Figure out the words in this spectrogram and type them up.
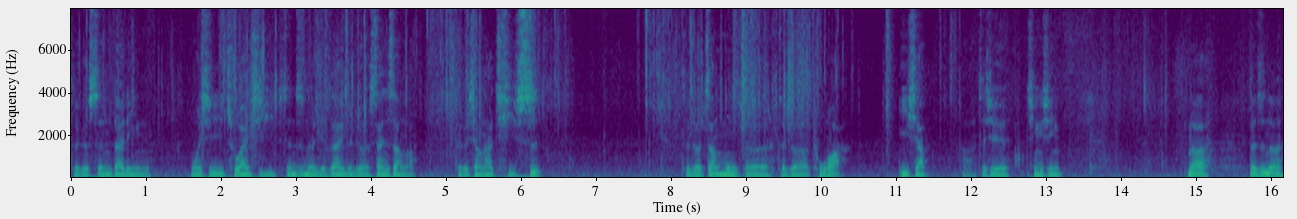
这个神带领摩西出埃及，甚至呢也在这个山上啊，这个向他启示这个帐幕的这个图画意象啊这些情形。那但是呢？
